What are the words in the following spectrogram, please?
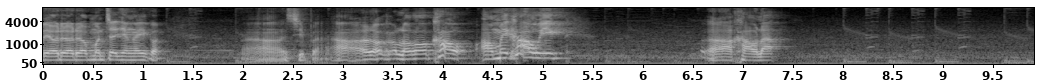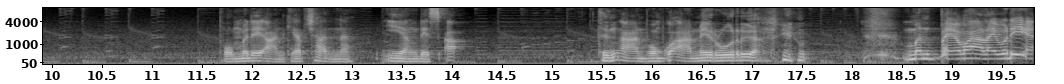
เดี๋ยวเดี๋ยวเดี๋ยวมันจะยังไงก่อนอ่าชิปอะอ่าแล้วก็แล้วก็เข้า เอาไม่เข้าอีกอ่าเข้าละผมไม่ได้อ่านแคปชั่นนะ เอียงเดสอะ ถึงอ่านผมก็อ่านไม่รู้เรื่อง มันแปลว่าอะไรวะเนี่ย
